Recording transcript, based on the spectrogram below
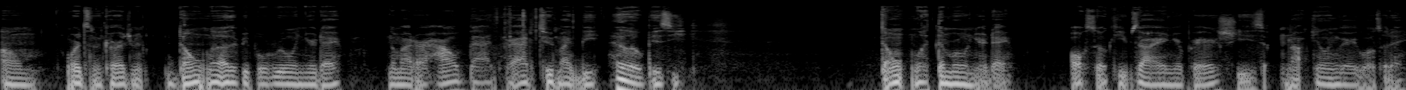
Um, words of encouragement. Don't let other people ruin your day. No matter how bad their attitude might be. Hello, busy. Don't let them ruin your day. Also, keep Zaya in your prayers. She's not feeling very well today.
